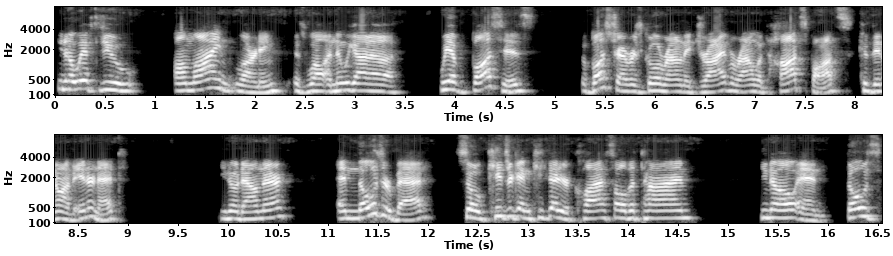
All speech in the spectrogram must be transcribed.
you know, we have to do online learning as well. And then we gotta we have buses. The bus drivers go around and they drive around with hotspots because they don't have internet, you know, down there. And those are bad. So kids are getting kicked out of your class all the time, you know, and those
